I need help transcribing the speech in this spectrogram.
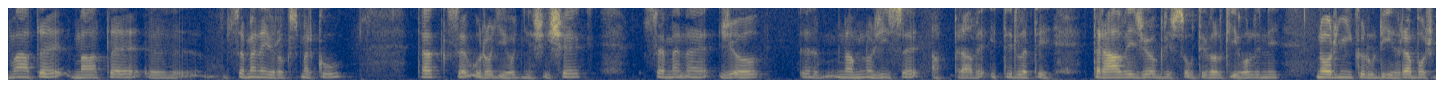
máte, máte eh, semenej rok smrku, tak se urodí hodně šišek, semene, že jo, eh, namnoží se a právě i tyhle ty trávy, že jo, když jsou ty velké holiny, norník, rudý, hraboš,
